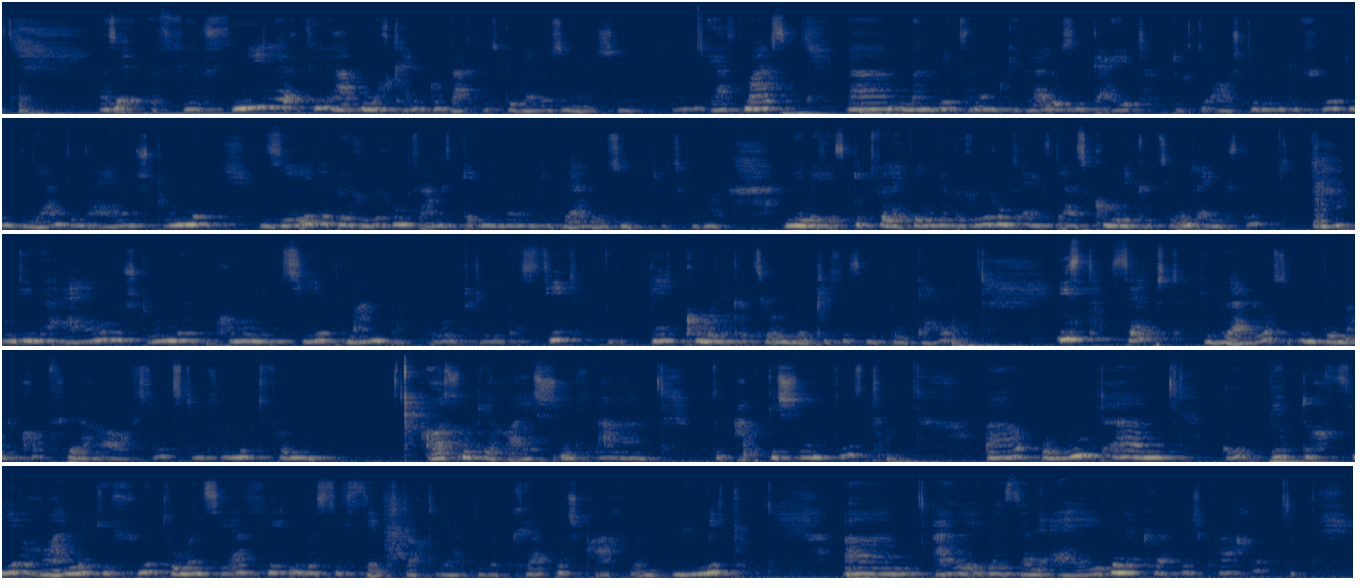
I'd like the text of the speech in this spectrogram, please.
Also für viele, viele hatten noch keinen Kontakt mit gehörlosen Menschen. Erstmals, äh, man wird von einem gehörlosen Guide durch die Ausstellung geführt und lernt in der einen Stunde jede Berührungsangst gegenüber einem Gehörlosen. Nämlich es gibt vielleicht weniger Berührungsängste als Kommunikationsängste. Mhm. Und in der einen Stunde kommuniziert man und sieht, wie Kommunikation möglich ist mit dem Guide ist selbst gehörlos, indem man Kopfhörer aufsetzt und somit von Außengeräuschen äh, abgeschirmt ist. Äh, und ähm, wird durch vier Räume geführt, wo man sehr viel über sich selbst auch lernt, über Körpersprache und Mimik. Ähm, also über seine eigene Körpersprache.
